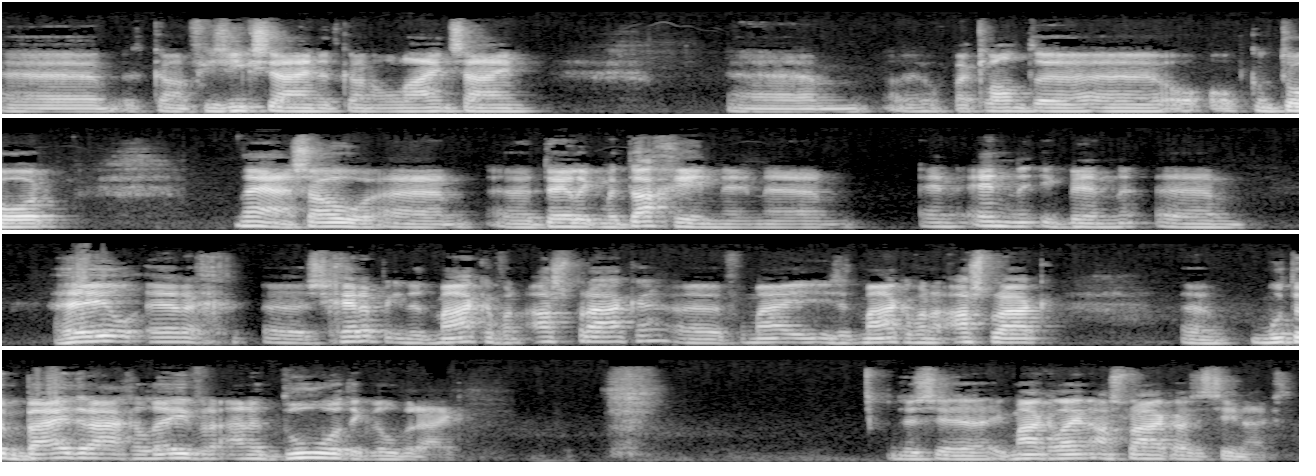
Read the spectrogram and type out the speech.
Eh, het kan fysiek zijn, het kan online zijn. Ehm, eh, bij klanten op, kantoor. Nou ja, zo ehm, eh, deel ik mijn dag in. En, ehm, en, en ik ben ehm, heel erg scherp in het maken van afspraken. Voor mij is het maken van een afspraak eh, moet een bijdrage leveren aan het doel wat ik wil bereiken. Dus eh, ik maak alleen afspraken als het zin heeft.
